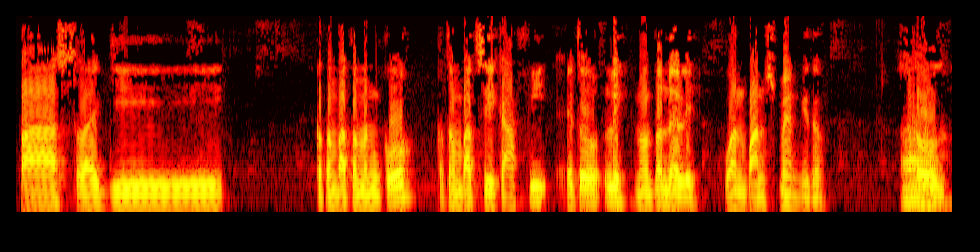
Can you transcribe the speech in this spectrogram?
pas lagi ke tempat temanku, ke tempat si Kavi itu lih nonton dah lih One Punch Man gitu. Seru. Ah.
